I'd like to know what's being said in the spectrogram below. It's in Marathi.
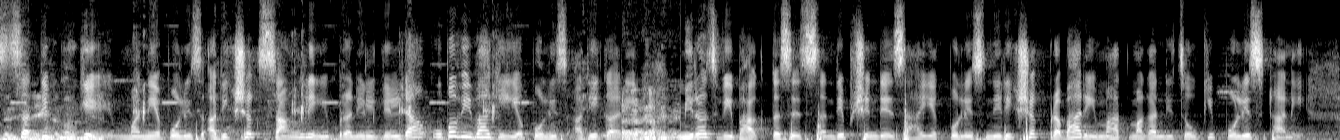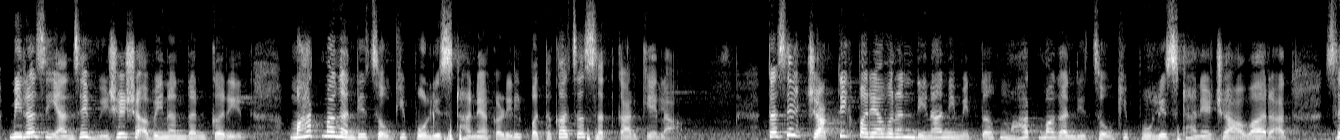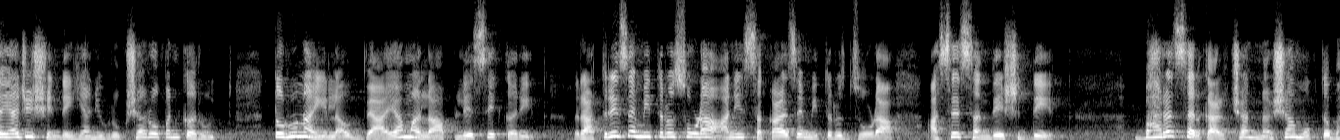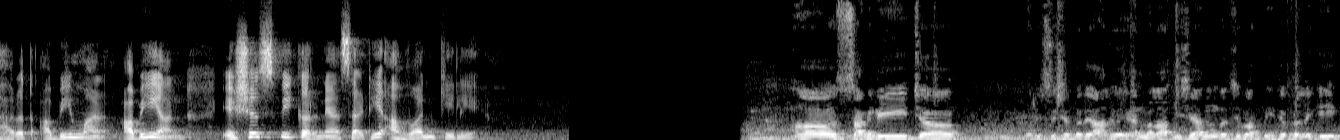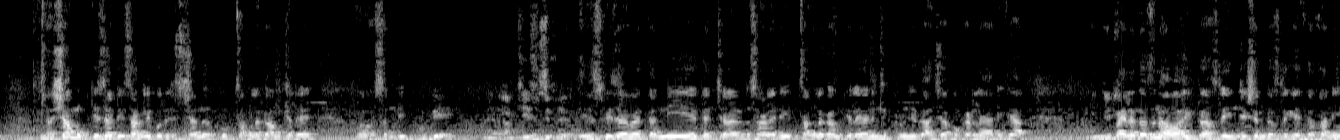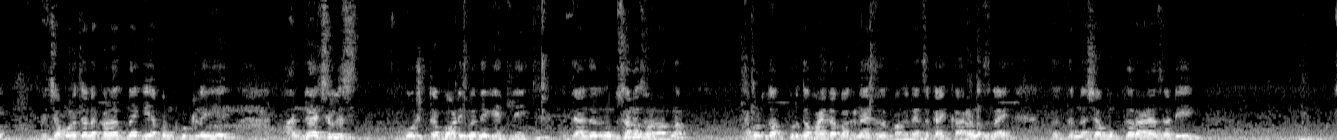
संदीप घुगे माननीय पोलीस अधीक्षक सांगली प्रनिल गिल्डा उपविभागीय पोलीस अधिकारी मिरज विभाग तसेच संदीप शिंदे सहाय्यक पोलीस निरीक्षक प्रभारी महात्मा गांधी चौकी पोलीस ठाणे. मिरज यांचे विशेष अभिनंदन करीत महात्मा गांधी चौकी पोलीस ठाण्याकडील पथकाचा सत्कार केला. तसेच जागतिक पर्यावरण दिनानिमित्त महात्मा गांधी चौकी पोलीस ठाण्याच्या आवारात सयाजी शिंदे यांनी वृक्षारोपण करून तरुणाईला व्यायामाला आपलेसे करीत. रात्रीचे मित्र सोडा आणि सकाळचे मित्र जोडा असे संदेश देत. भारत सरकारच्या नशामुक्त भारत अभिमान अभियान यशस्वी करण्यासाठी आवाहन केले. सांगलीच्या पोलीस स्टेशनमध्ये आलो आहे. आणि मला अतिशय आनंदाची बातमी इथे कळली की नशामुक्तीसाठी सांगली पोलीस स्टेशननं खूप चांगलं काम केलं आहे संदीप घुगे आमची एसपी साहेब एस पी साहेब आहेत. त्यांनी त्यांच्या सगळ्यांनी चांगलं काम केलं आहे आणि मुख्य म्हणजे गांजा पकडलाय आणि त्या मी पहिल्यांदाच नावं ऐकतं असले इंजेक्शन कसले घेतात आणि त्याच्यामुळे त्यांना कळत नाही की आपण कुठलंही अननॅचरल गोष्ट बॉडीमध्ये घेतली तर त्याचं नुकसानच होणार ना? त्यामुळे तात्पुरता फायदा बघण्याचं बघण्याचं काही कारणच नाही. तर नशामुक्त राहण्यासाठी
